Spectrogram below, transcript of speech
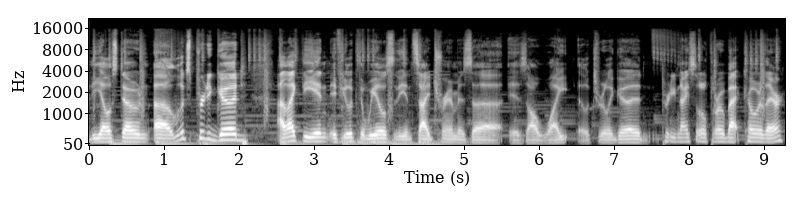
the Yellowstone. Uh, looks pretty good. I like the in. If you look at the wheels, the inside trim is uh is all white. It looks really good. Pretty nice little throwback color there.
